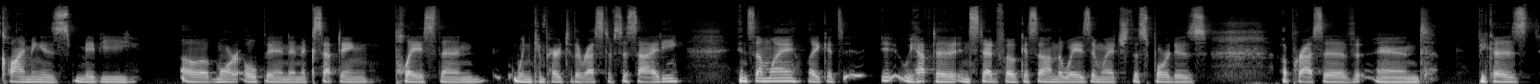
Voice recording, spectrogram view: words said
climbing is maybe a more open and accepting place than when compared to the rest of society in some way. Like it's we have to instead focus on the ways in which the sport is oppressive and because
